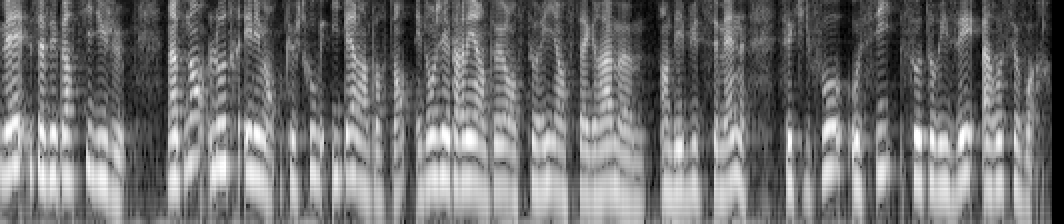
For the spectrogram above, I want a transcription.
mais ça fait partie du jeu. Maintenant, l'autre élément que je trouve hyper important et dont j'ai parlé un peu en story Instagram euh, en début de semaine, c'est qu'il faut aussi s'autoriser à recevoir.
